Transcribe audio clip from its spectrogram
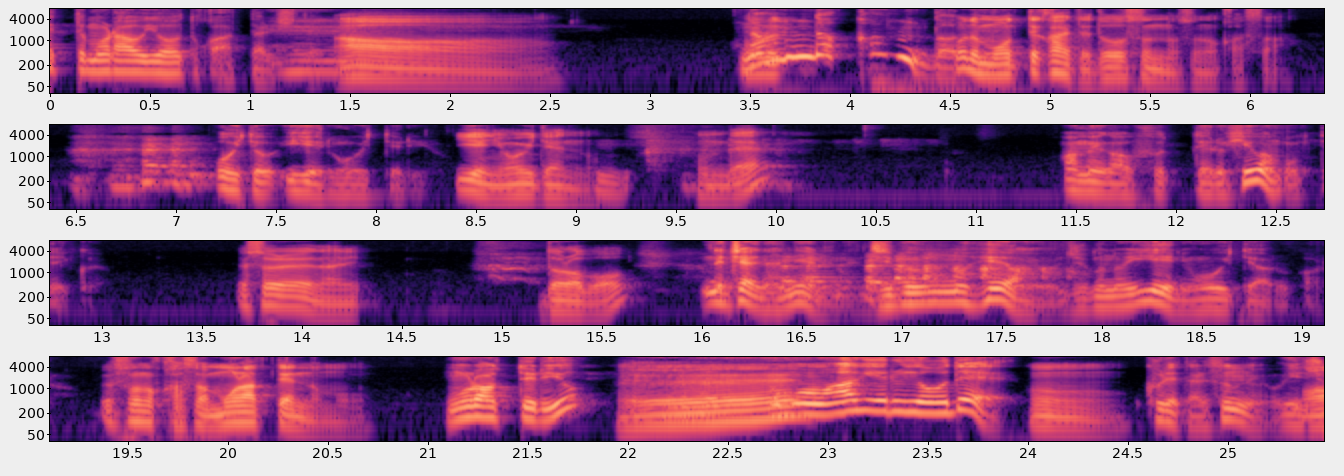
ってもらうよとかあったりして。ああ。なんだかんだほんで持って帰ってどうすんの？その傘。置いて、家に置いてるよ。家に置いてんの？うん。ほんで？雨が降ってる日は持っていくそれ何？泥棒？ね、じゃあ何やねんね。自分の部屋よ。自分の家に置いてあるから。その傘もらってんのももらってるよ。う。へえ。もうあげるようでうん。くれたりすんのよ。飲あ食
